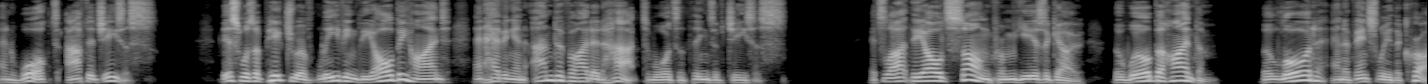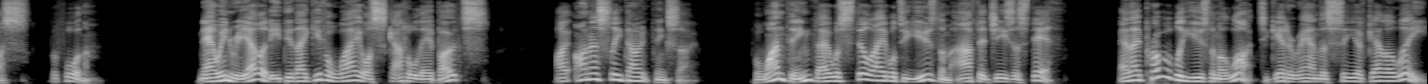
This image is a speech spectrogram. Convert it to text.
and walked after Jesus. This was a picture of leaving the old behind and having an undivided heart towards the things of Jesus. It's like the old song from years ago the world behind them, the Lord and eventually the cross before them. Now, in reality, did they give away or scuttle their boats? I honestly don't think so. For one thing, they were still able to use them after Jesus' death, and they probably used them a lot to get around the Sea of Galilee.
